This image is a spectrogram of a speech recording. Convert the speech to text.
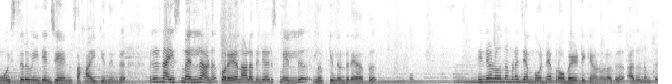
മോയ്സ്ചർ മെയിന്റെയിൻ ചെയ്യാനും സഹായിക്കുന്നുണ്ട്. പിന്നെ ഒരു നൈസ് സ്മെല്ലാണ് കുറേ നാൾ അതിന്റെ ഒരു സ്മെല്ല് നിൽക്കുന്നുണ്ട് ദേഹത്ത്. പിന്നെ ഉള്ളത് നമ്മുടെ ജംബോഡിന്റെ പ്രോബയോട്ടിക് ആണുള്ളത്. അത് നമുക്ക്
